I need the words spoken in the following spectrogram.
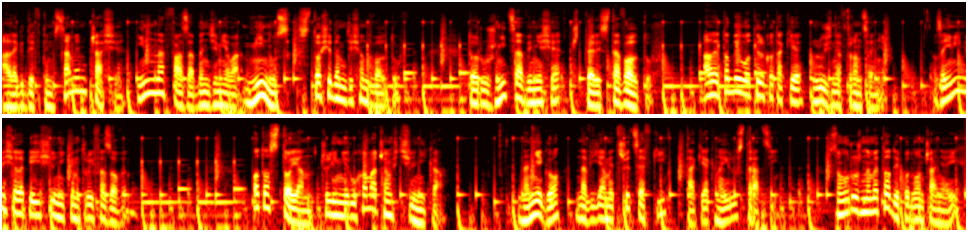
ale gdy w tym samym czasie inna faza będzie miała minus 170 V, to różnica wyniesie 400 V. Ale to było tylko takie luźne wtrącenie. Zajmijmy się lepiej silnikiem trójfazowym. Oto stojan, czyli nieruchoma część silnika. Na niego nawijamy trzy cewki, tak jak na ilustracji. Są różne metody podłączania ich,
